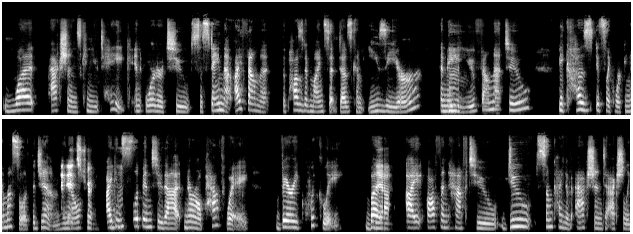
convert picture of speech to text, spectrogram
what actions can you take in order to sustain that. I found that the positive mindset does come easier. And maybe mm. you've found that too because it's like working a muscle at the gym you know i mm-hmm. can slip into that neural pathway very quickly but yeah. i often have to do some kind of action to actually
